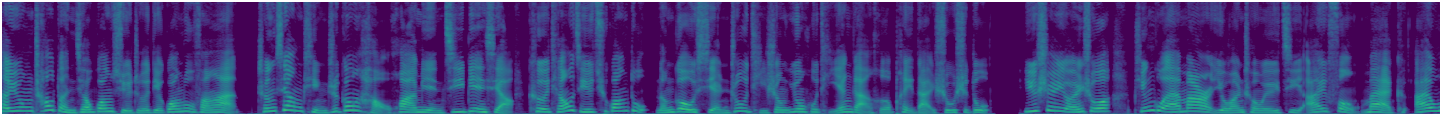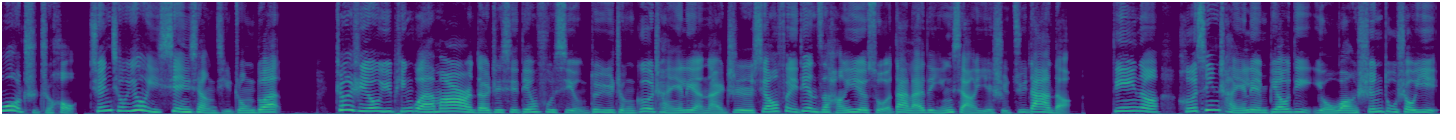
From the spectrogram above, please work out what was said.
采用超短焦光学折叠光路方案，成像品质更好，画面畸变小，可调节屈光度，能够显著提升用户体验感和佩戴舒适度。于是有人说，苹果 M2 有望成为继 iPhone、Mac、iWatch 之后，全球又一现象级终端。正是由于苹果 M2 的这些颠覆性，对于整个产业链乃至消费电子行业所带来的影响也是巨大的。第一呢，核心产业链标的有望深度受益。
